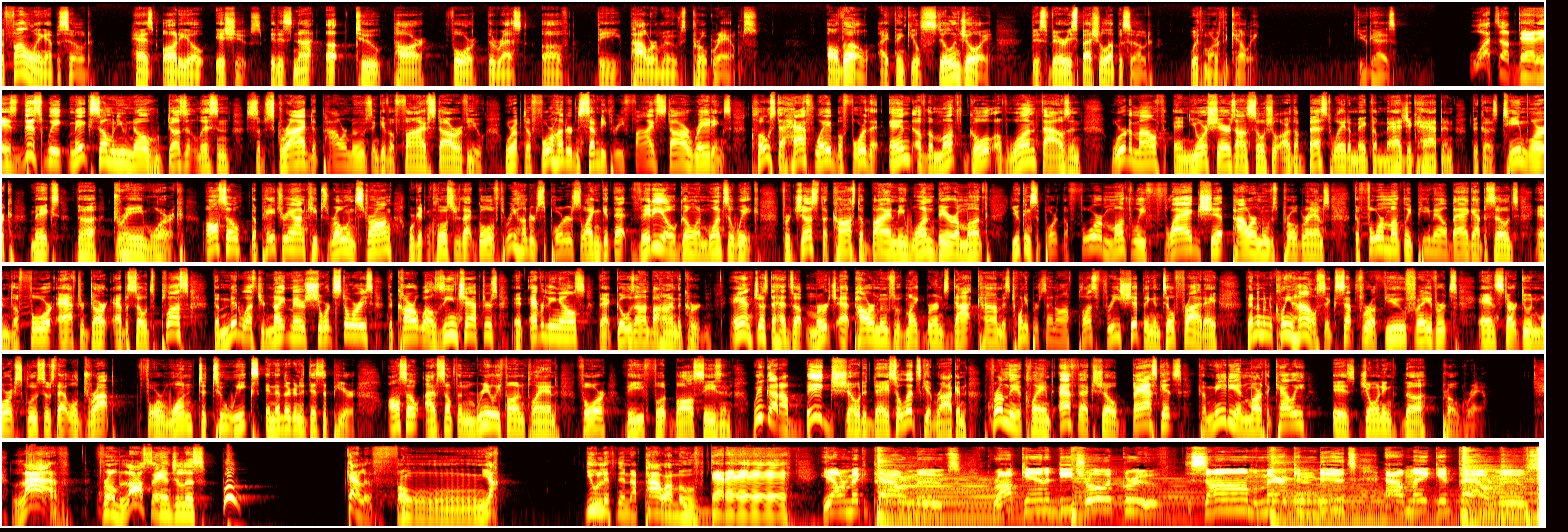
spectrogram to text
The following episode has audio issues. It is not up to par for the rest of the Power Moves programs. Although I think you'll still enjoy this very special episode with Martha Kelly. You guys. What's up, daddies? This week, make someone you know who doesn't listen subscribe to Power Moves and give a five star review. We're up to 473 five star ratings, close to halfway before the end of the month goal of 1,000. Word of mouth and your shares on social are the best way to make the magic happen because teamwork makes the dream work. Also, the Patreon keeps rolling strong. We're getting closer to that goal of 300 supporters so I can get that video going once a week. For just the cost of buying me one beer a month, you can support the four monthly flagship Power Moves programs, the four monthly P-Mail Bag episodes, and the four After Dark episodes, plus the Midwestern Nightmares short stories, the Carlwell Zine chapters, and everything else that goes on behind the curtain. And just a heads up, merch at powermoveswithmikeburns.com is 20% off plus free shipping until Friday. Then I'm going to clean house, except for a few favorites, and start doing more exclusives that will drop for one to two weeks and then they're going to disappear. Also, I have something really fun planned for the football season. We've got a big show today, so let's get rocking. From the acclaimed FX show Baskets, comedian Martha Kelly is joining the program. Live from Los Angeles, woo, California. You lifting a power move, daddy. Yeah, we're making power moves, rocking a Detroit groove to some American dudes out making power moves.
